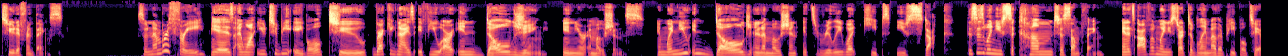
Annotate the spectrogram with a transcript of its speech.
two different things. So, number three is I want you to be able to recognize if you are indulging in your emotions. And when you indulge in an emotion, it's really what keeps you stuck. This is when you succumb to something. And it's often when you start to blame other people too.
